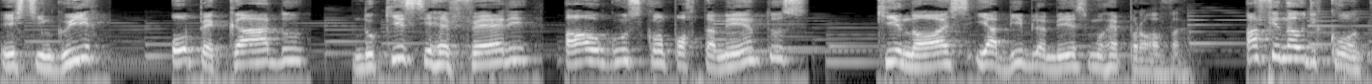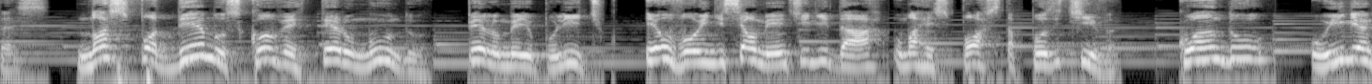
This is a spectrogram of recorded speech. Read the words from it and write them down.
extinguir o pecado no que se refere a alguns comportamentos que nós e a Bíblia mesmo reprova. Afinal de contas, nós podemos converter o mundo pelo meio político? Eu vou inicialmente lhe dar uma resposta positiva. Quando William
